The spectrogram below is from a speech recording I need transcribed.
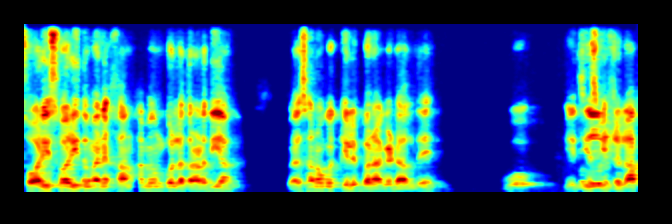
سوری سوری تو میں نے خام خام میں ان کو لتاڑ دیا ایسا نہ کوئی کلپ بنا کے ڈال دے وہ ایتھیس کے خلاف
